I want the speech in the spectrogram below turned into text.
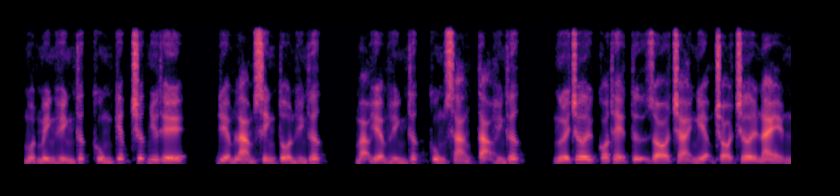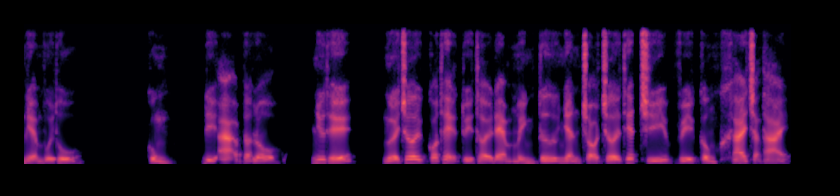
Một mình hình thức cùng kiếp trước như thế, điểm làm sinh tồn hình thức, mạo hiểm hình thức cùng sáng tạo hình thức, người chơi có thể tự do trải nghiệm trò chơi này niềm vui thú. Cùng, đi ạ tơ lô, như thế, người chơi có thể tùy thời đem mình tư nhân trò chơi thiết trí vì công khai trạng thái,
